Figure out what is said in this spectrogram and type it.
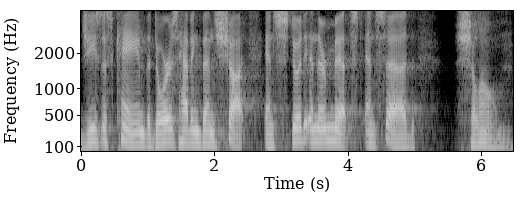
Jesus came, the doors having been shut, and stood in their midst and said, Shalom.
